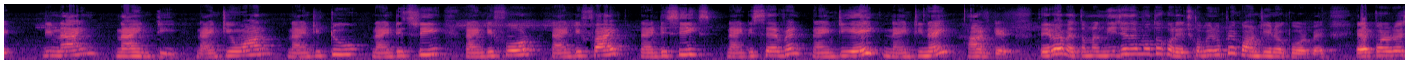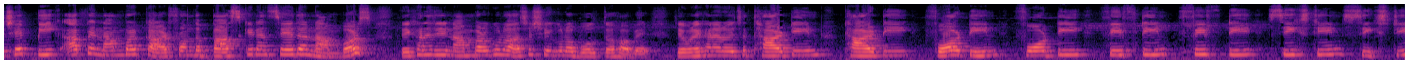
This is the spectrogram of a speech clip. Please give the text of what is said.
eighty nine ninety ninety one, ninety two, ninety three, ninety four, ninety five, ninety six, ninety seven, ninety eight, ninety nine, hundred. তো এভাবে তোমরা নিজেদের মতো করে ছবির উপরে কন্টিনিউ করবে। এরপরে রয়েছে pick up a number card from the basket and say the numbers তো এখানে যে নাম্বারগুলো আছে সেগুলো বলতে হবে। যেমন এখানে রয়েছে thirteen thirty fourteen forty fifteen fifty sixteen sixty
